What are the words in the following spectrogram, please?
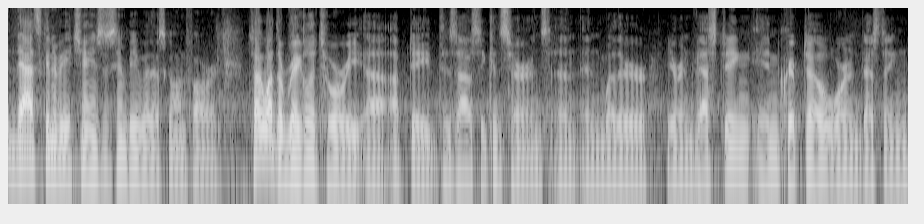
that's going to be a change that's going to be with us going forward. Talk about the regulatory uh, update. There's obviously concerns and, and whether you're investing in crypto or investing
